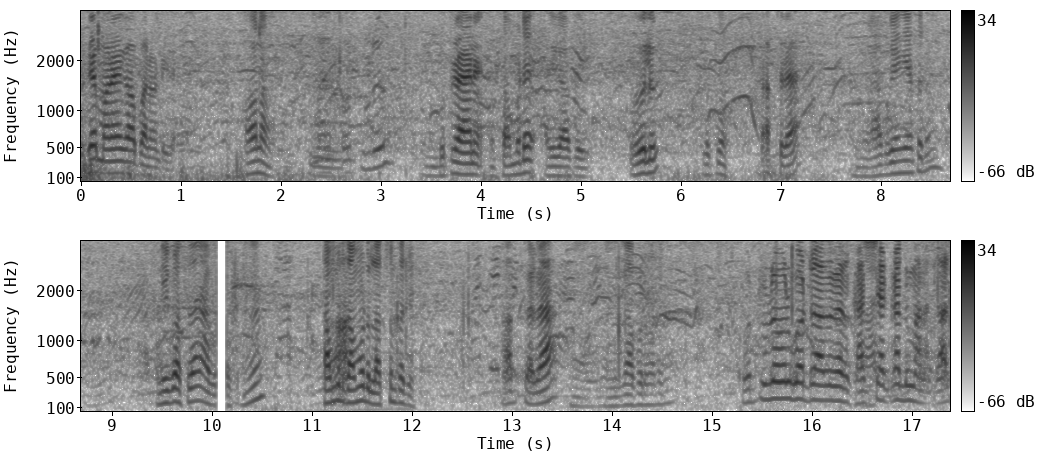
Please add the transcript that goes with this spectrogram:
ఇదే మనమే కాపాలంట అవునా? గుర్తుడు ఆయనే. తమ్ముడే అది కాపోయి ఓలు. కాపుతాడా కాపు ఏం చేస్తాడు? నీకు వస్తుందా? నాకు వస్తుందా? తమ్ముడు తమ్ముడు లక్ష్మణపతి కాపుతాడా కాపాడు మరి? కొట్టుడు కొట్టాలి కదా కత్తి ఎక్కదు మన కాడ.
